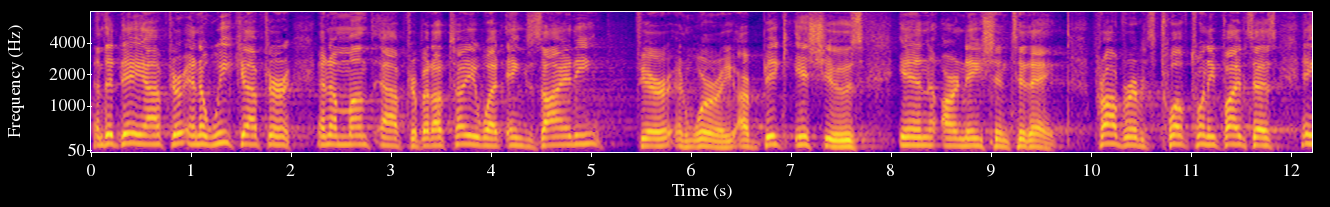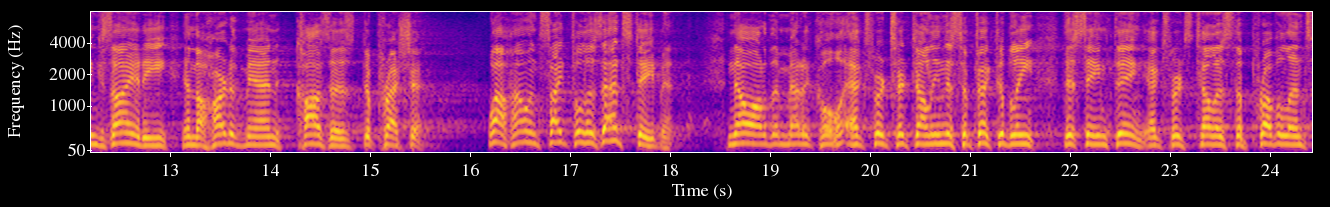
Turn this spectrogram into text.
and the day after and a week after and a month after. But I'll tell you what, anxiety, fear, and worry are big issues in our nation today. Proverbs 12:25 says, "Anxiety in the heart of man causes depression." Wow, how insightful is that statement? Now all of the medical experts are telling us effectively the same thing. Experts tell us the prevalence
